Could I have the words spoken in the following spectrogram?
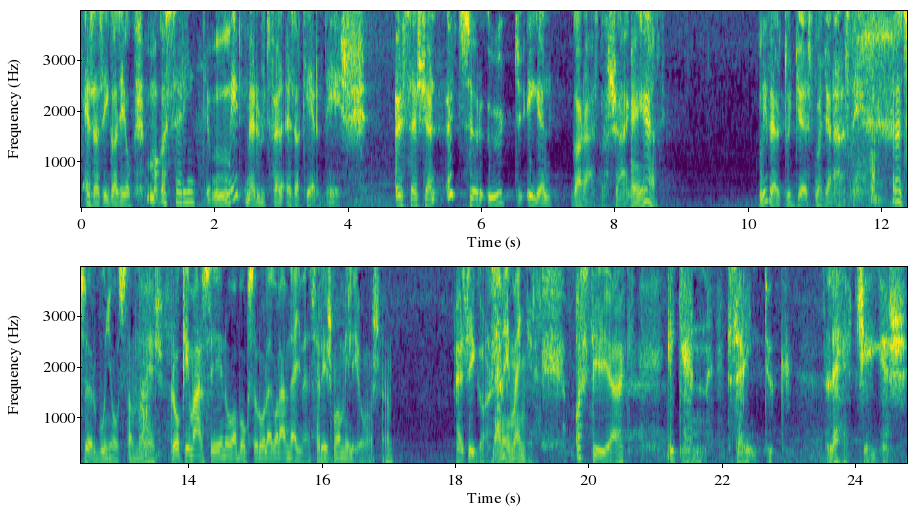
Ez az igazi ok. Maga szerint miért merült fel ez a kérdés? Összesen ötször ült, igen, garázdaság. Igen? Mivel tudja ezt magyarázni? Ötször bunyóztam, na és? Rocky Marciano a boxoló legalább negyvenszer, és ma milliómos, nem? Ez igaz. De még mennyire? Azt írják, igen, szerintük lehetséges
